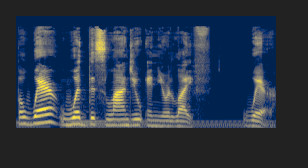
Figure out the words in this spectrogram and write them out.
but where would this land you in your life? Where?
